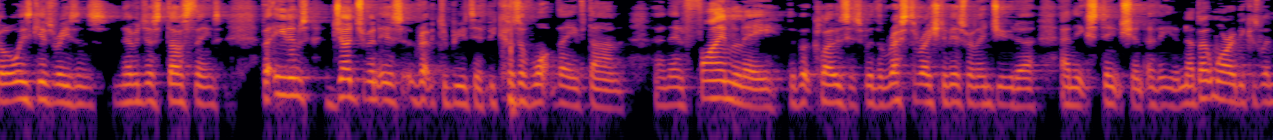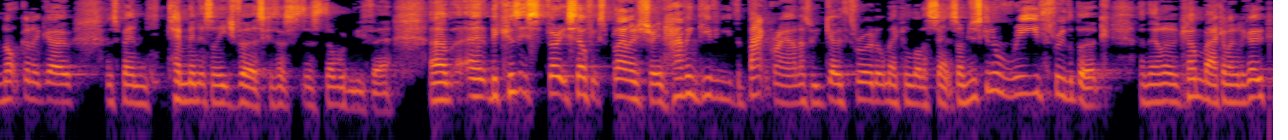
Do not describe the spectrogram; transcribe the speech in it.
God always gives reasons, never just does things. But Edom's judgment is retributive because of what they've done. And then finally, the book closes with the restoration of Israel and Judah and the extinction of Edom. Now, don't worry because we're not going to go and spend 10 minutes on each verse because that's, that wouldn't be fair. Um, and because it's very self-explanatory and having given you the background as we go through it, it'll make a lot of sense. So I'm just going to read through the book and then I'm going to come back and I'm going to go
